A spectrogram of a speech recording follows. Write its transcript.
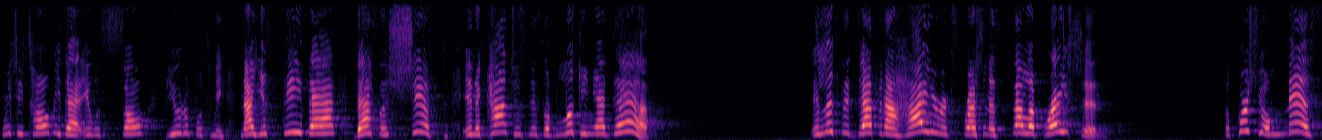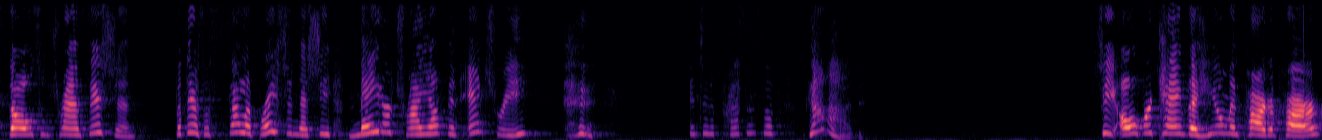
When she told me that, it was so beautiful to me. Now, you see that? That's a shift in the consciousness of looking at death. It looks at death in a higher expression, a celebration. Of course, you'll miss those who transition, but there's a celebration that she made her triumphant entry into the presence of God. She overcame the human part of her,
